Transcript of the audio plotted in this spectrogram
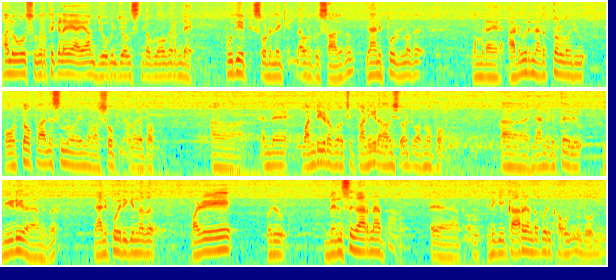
ഹലോ സുഹൃത്തുക്കളെ ഐ ആം ജോബിൻ ജോൺസിന്റെ വ്ളോഗറിന്റെ പുതിയ എപ്പിസോഡിലേക്ക് എല്ലാവർക്കും സ്വാഗതം. ഞാനിപ്പോഴുള്ളത് നമ്മുടെ അടൂരിനടുത്തുള്ള ഒരു ഓട്ടോ പാലസ് എന്ന് പറയുന്ന വർക്ക്ഷോപ്പിലാണ് കേട്ടോ. എന്റെ വണ്ടിയുടെ കുറച്ച് പണിയുടെ ആവശ്യമായിട്ട് വന്നപ്പോൾ ഞാനെടുത്ത ഒരു വീഡിയോ ആണിത് ഞാനിപ്പോൾ ഇരിക്കുന്നത് പഴയ ഒരു ബെൻസ് കാറിനകത്താണ് അപ്പം എനിക്ക് ഈ കാറ് കണ്ടപ്പോൾ ഒരു കൗതുകം തോന്നി.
